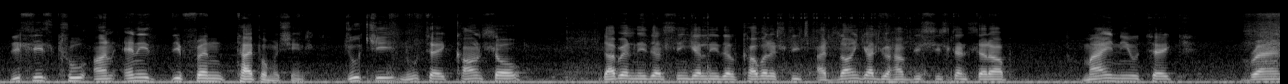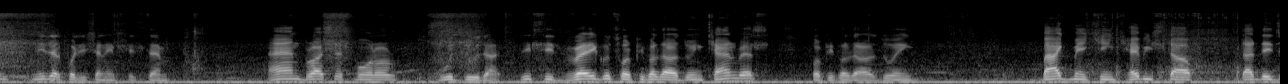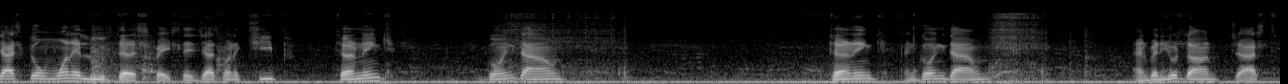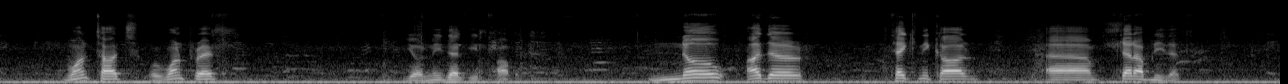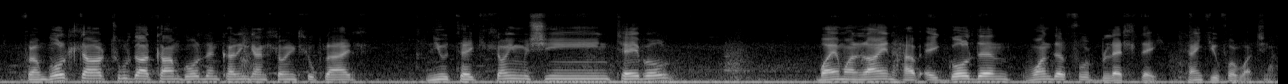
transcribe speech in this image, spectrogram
this is true on any different type of machines. Juki, Nutec, Consew, double needle, single needle, cover stitch. As long as you have this system set up, my Nutec brand needle positioning system and brushless motor would do that. This is very good for people that are doing canvas for people that are doing bag making, heavy stuff, that they just don't want to lose their space. They just want to keep turning, going down, turning and going down. And when you're done, just one touch or one press, your needle is up. No other technical um, setup needed from goldstartool.com, golden cutting and sewing supplies, Nutec sewing machine table. Buy them online. Have a golden, wonderful, blessed day. Thank you for watching.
